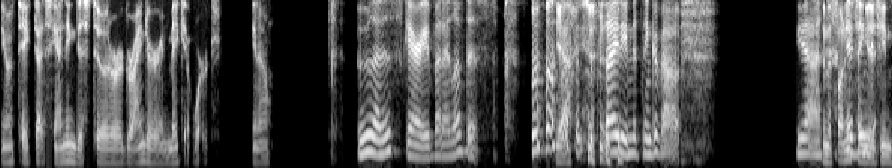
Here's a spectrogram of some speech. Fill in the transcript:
you know, take that sanding disc to it or a grinder and make it work. You know. Ooh, that is scary, but I love this. Yeah. it's exciting to think about. Yeah. And the funny I thing think- is, you,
